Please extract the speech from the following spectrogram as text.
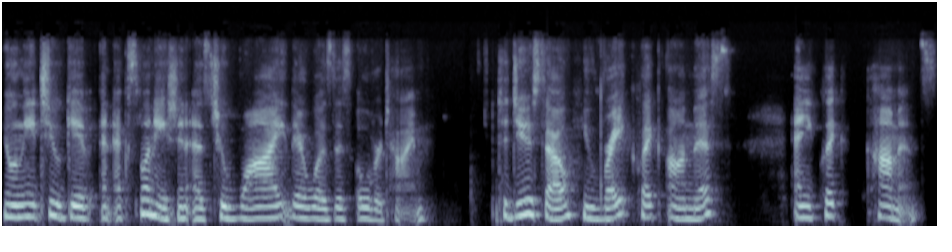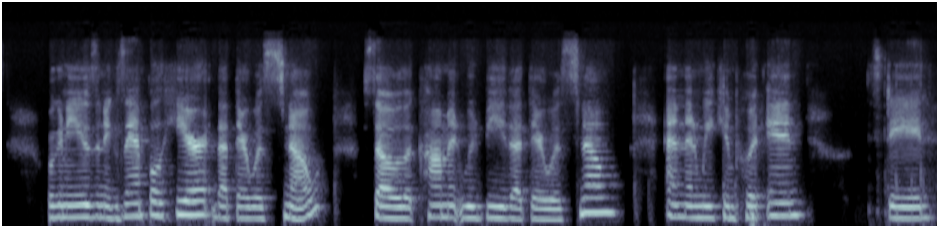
You'll need to give an explanation as to why there was this overtime. To do so, you right click on this and you click comments. We're going to use an example here that there was snow. So the comment would be that there was snow, and then we can put in stayed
